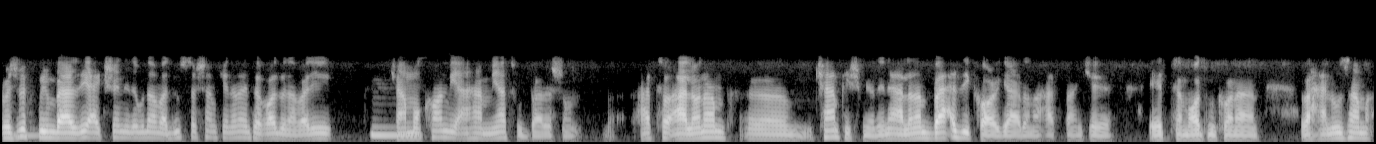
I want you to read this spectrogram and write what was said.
راجع به فیلم برداری اکشن دیده بودم و دوست داشتم که اینا انتقال بدم ولی کماکان بی اهمیت بود براشون. حتی الانم کم پیش میاد. یعنی الانم بعضی کارگردان ها هستن که اعتماد می‌کنن و هنوز هم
